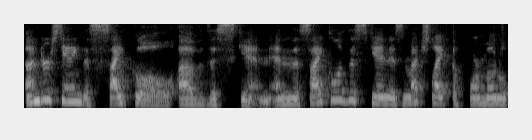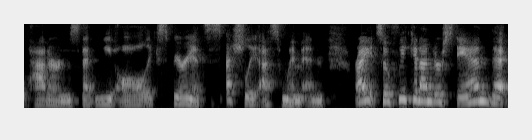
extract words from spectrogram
understanding the cycle of the skin. And the cycle of the skin is much like the hormonal patterns that we all experience, especially us women, right? So, if we can understand that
